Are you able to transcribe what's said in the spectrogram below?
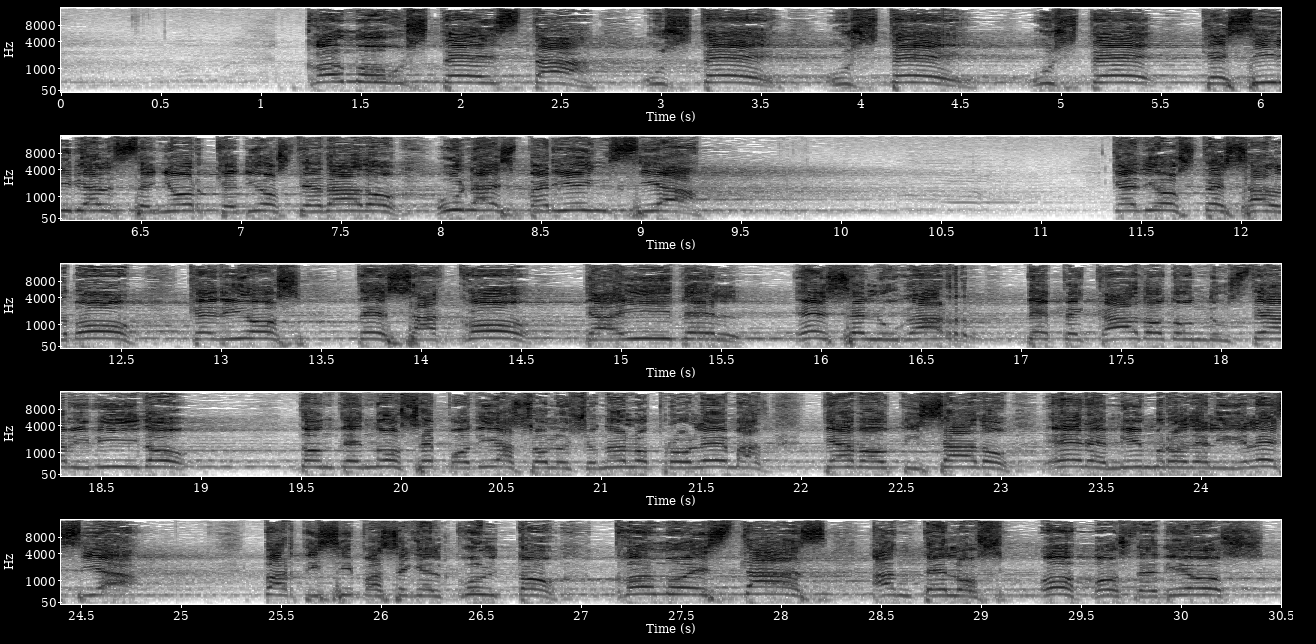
¿Cómo usted está? Usted, usted, usted que sirve al Señor, que Dios te ha dado una experiencia, que Dios te salvó, que Dios te sacó de ahí, de ese lugar de pecado donde usted ha vivido donde no se podía solucionar los problemas, te ha bautizado, eres miembro de la iglesia, participas en el culto, ¿cómo estás ante los ojos de Dios?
